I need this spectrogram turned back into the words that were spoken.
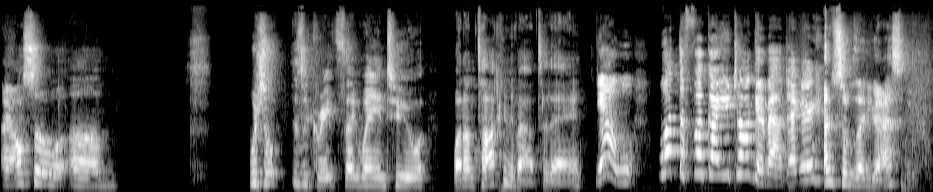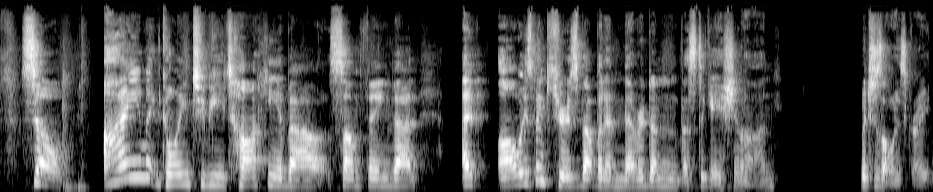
I also um, which is a great segue into what I'm talking about today. Yeah. Well, what the fuck are you talking about, Decker? I'm so glad you asked me. So, I'm going to be talking about something that I've always been curious about, but I've never done an investigation on, which is always great.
